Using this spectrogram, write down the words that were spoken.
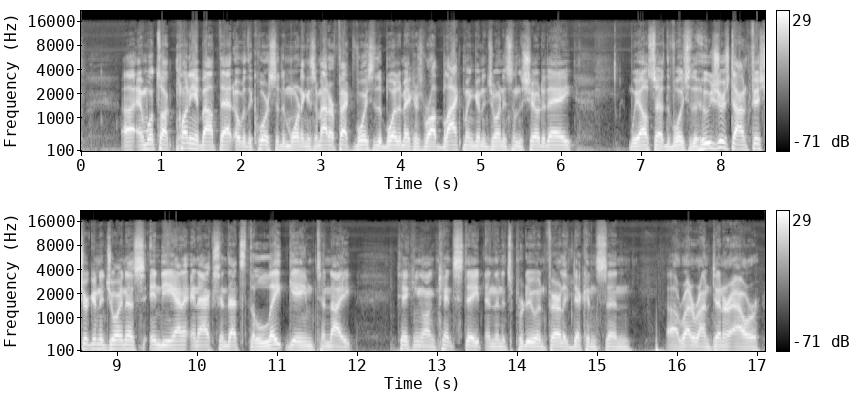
uh, and we'll talk plenty about that over the course of the morning. As a matter of fact, voice of the Boilermakers, Rob Blackman, going to join us on the show today. We also have the voice of the Hoosiers, Don Fischer, going to join us. Indiana in action. That's the late game tonight, taking on Kent State, and then it's Purdue and Fairleigh Dickinson uh, right around dinner hour.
